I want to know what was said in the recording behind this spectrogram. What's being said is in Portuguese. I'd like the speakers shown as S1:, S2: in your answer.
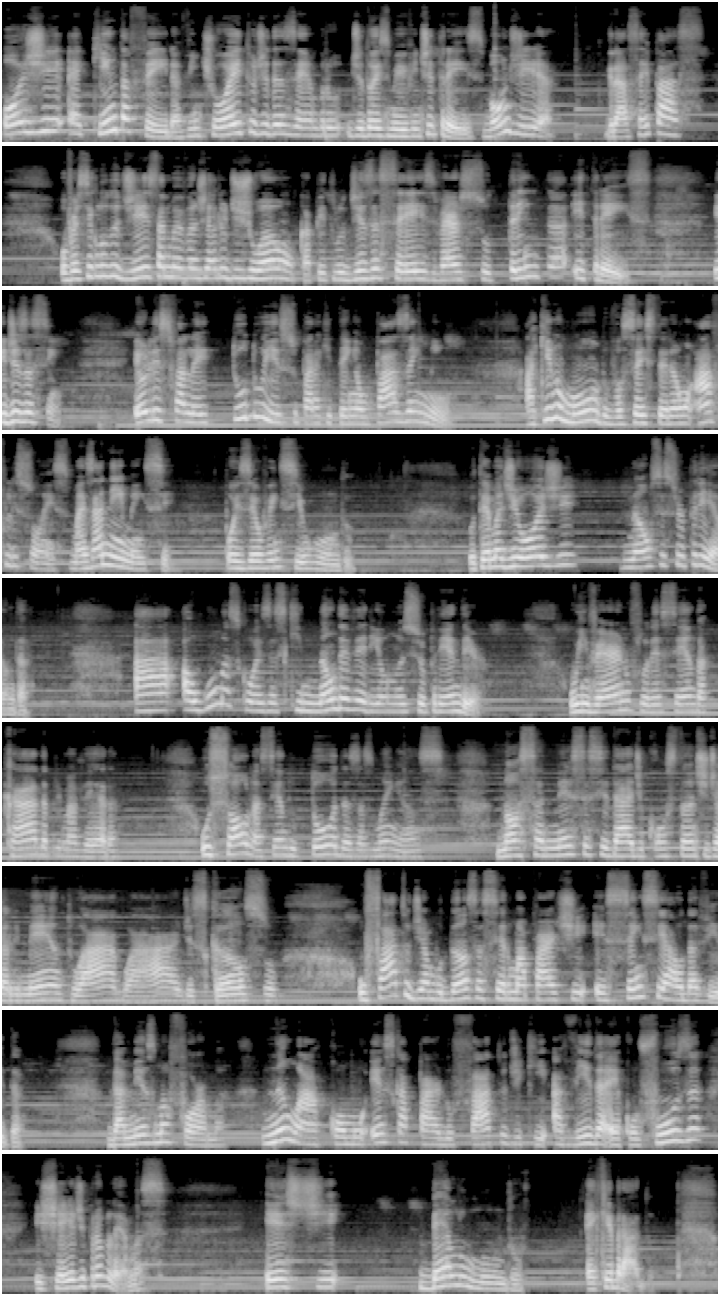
S1: Hoje é quinta-feira, 28 de dezembro de 2023. Bom dia, graça e paz. O versículo do dia está no Evangelho de João, capítulo 16, verso 33. E diz assim: Eu lhes falei tudo isso para que tenham paz em mim. Aqui no mundo vocês terão aflições, mas animem-se, pois eu venci o mundo. O tema de hoje, não se surpreenda há algumas coisas que não deveriam nos surpreender. O inverno florescendo a cada primavera, o sol nascendo todas as manhãs, nossa necessidade constante de alimento, água, ar, descanso, o fato de a mudança ser uma parte essencial da vida. Da mesma forma, não há como escapar do fato de que a vida é confusa e cheia de problemas este belo mundo é quebrado.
